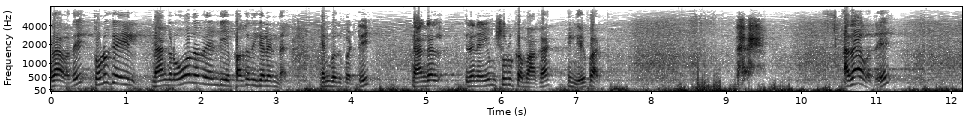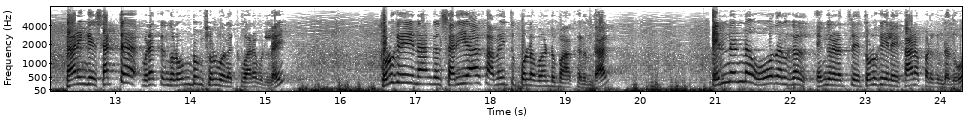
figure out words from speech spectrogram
அதாவது தொழுகையில் நாங்கள் ஓத வேண்டிய பகுதிகள் என்ன என்பது பற்றி நாங்கள் இதனையும் சுருக்கமாக இங்கே பார்ப்போம். அதாவது நான் இங்கே சட்ட விளக்கங்கள் ஒன்றும் சொல்வதற்கு வரவில்லை. தொழுகையை நாங்கள் சரியாக அமைத்துக் கொள்ள வேண்டுமாக இருந்தால் என்னென்ன ஓதல்கள் எங்களிடத்திலே தொழுகையிலே காணப்படுகின்றதோ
